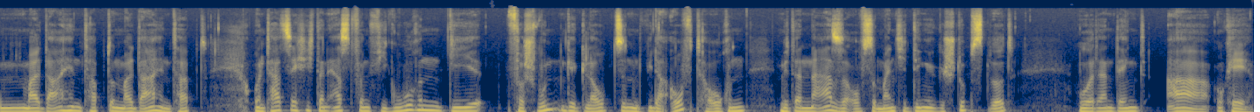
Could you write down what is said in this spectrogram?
mal dahin tappt und mal dahin tappt und tatsächlich dann erst von Figuren, die verschwunden geglaubt sind und wieder auftauchen, mit der Nase auf so manche Dinge gestupst wird, wo er dann denkt, ah, okay.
